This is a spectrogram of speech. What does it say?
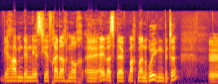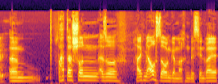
wir haben demnächst hier Freitag noch äh, Elversberg, macht mal einen ruhigen bitte. Mhm. Ähm, hat das schon, also habe ich mir auch Sorgen gemacht ein bisschen, weil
